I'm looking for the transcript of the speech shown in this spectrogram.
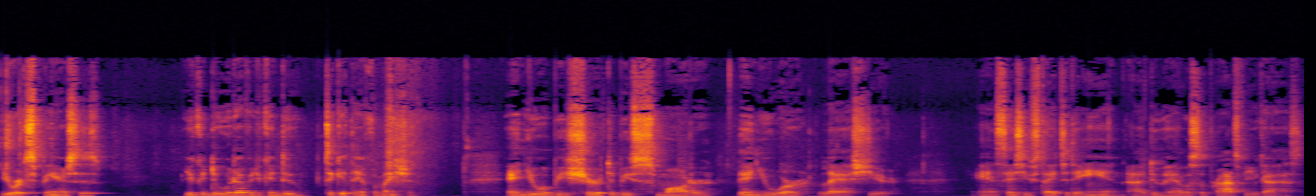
your experiences, you can do whatever you can do to get the information. And you will be sure to be smarter than you were last year. And since you stayed to the end, I do have a surprise for you guys.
